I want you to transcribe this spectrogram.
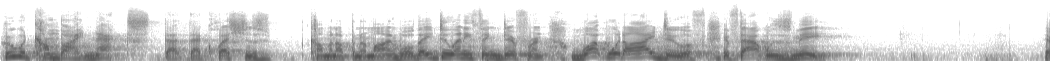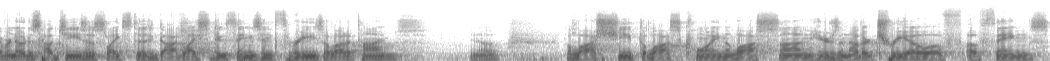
Who would come by next? That, that question's coming up in our mind. Will they do anything different? What would I do if, if that was me? Ever notice how Jesus likes to, God likes to do things in threes a lot of times? You know, the lost sheep, the lost coin, the lost son. Here's another trio of, of things.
